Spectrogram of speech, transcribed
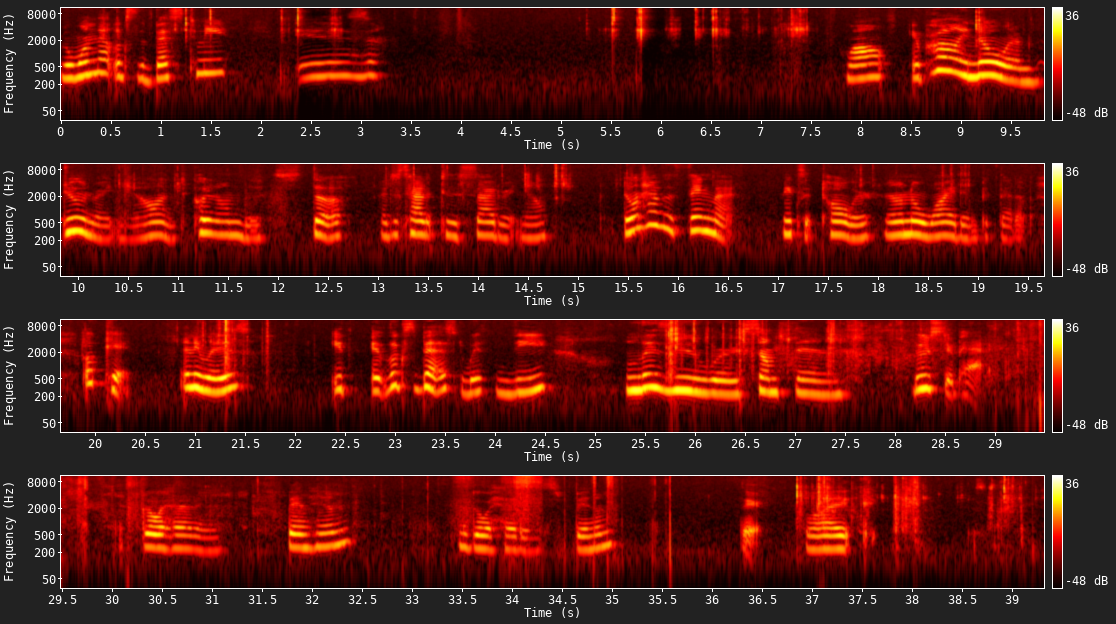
The one that looks the best to me is Well, you probably know what I'm doing right now and to put it on the stuff. I just had it to the side right now. Don't have the thing that makes it taller. I don't know why I didn't pick that up. Okay. Anyways, it, it looks best with the Lizu or something booster pack. Go ahead and spin him. We'll go ahead and spin him. There. Like,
